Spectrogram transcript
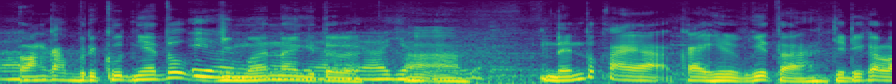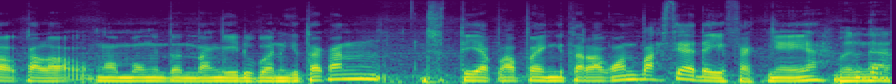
eh, langkah berikutnya itu Iya, gimana iya, gitu loh. iya, iya, Ah, ah. Dan itu kayak kayak hidup kita. Jadi kalau kalau ngomongin tentang kehidupan kita kan setiap apa yang kita lakukan pasti ada efeknya ya. Benar.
